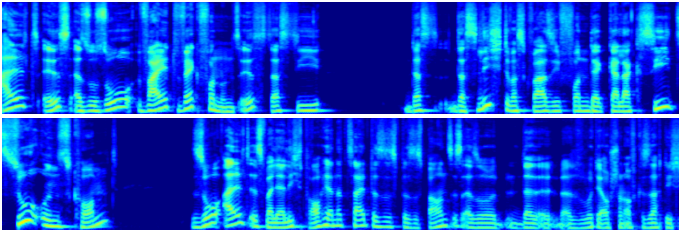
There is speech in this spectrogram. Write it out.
alt ist, also so weit weg von uns ist, dass die, dass das Licht, was quasi von der Galaxie zu uns kommt, so alt ist, weil ja Licht braucht ja eine Zeit, bis es, bis es bei uns ist. Also, da also wurde ja auch schon oft gesagt, die,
